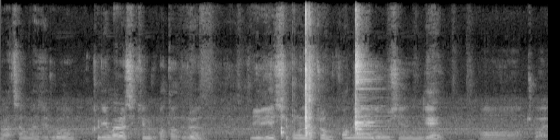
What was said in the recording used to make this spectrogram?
마찬가지로 크리마를 시키는 버터들은 미리 실온에 좀 꺼내 놓으시는 게 어, 좋아요.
